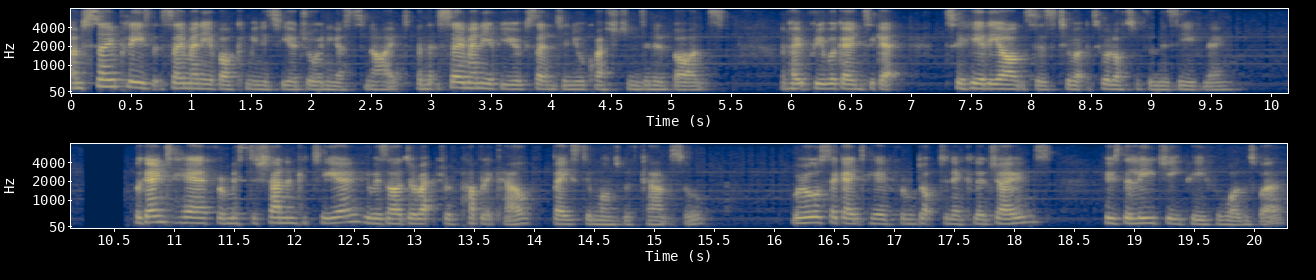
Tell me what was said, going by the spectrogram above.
I'm so pleased that so many of our community are joining us tonight and that so many of you have sent in your questions in advance. And hopefully we're going to get to hear the answers to, to a lot of them this evening. We're going to hear from Mr Shannon Katiyo, who is our Director of Public Health based in Wandsworth Council. We're also going to hear from Dr Nicola Jones, who's the lead GP for Wandsworth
